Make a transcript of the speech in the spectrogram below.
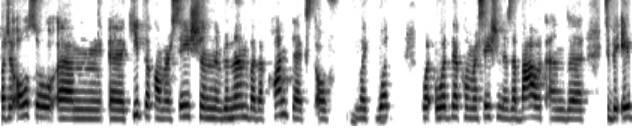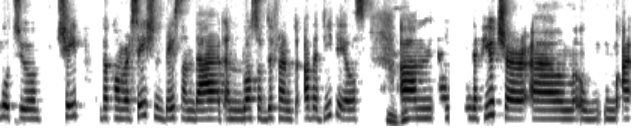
but to also um, uh, keep the conversation, remember the context of like what what, what the conversation is about, and uh, to be able to shape the conversation based on that and lots of different other details. Mm-hmm. Um, and in the future, um, I,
